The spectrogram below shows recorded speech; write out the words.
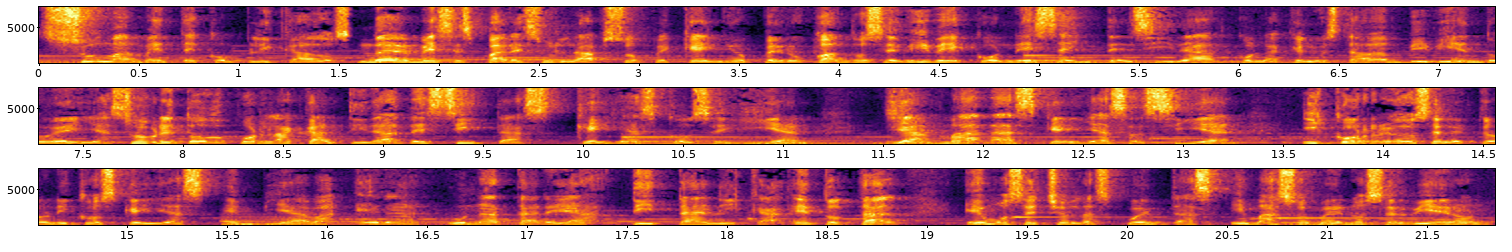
sumamente complicados. Nueve meses parece un lapso pequeño, pero cuando se vive con esa intensidad con la que lo estaban viviendo ellas, sobre todo por la cantidad de citas que ellas conseguían, llamadas que ellas hacían y correos electrónicos que ellas enviaban. Era una tarea titánica. En total hemos hecho las cuentas y más o menos se vieron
